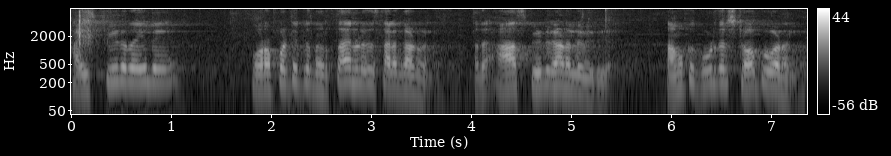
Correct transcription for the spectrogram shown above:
ഹൈസ്പീഡ് റെയിൽ പുറപ്പെട്ടിട്ട് നിർത്താനുള്ളൊരു സ്ഥലം കാണുമല്ലോ. അത് ആ സ്പീഡിലാണല്ലോ വരിക. നമുക്ക് കൂടുതൽ സ്റ്റോപ്പ് വേണമല്ലോ.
